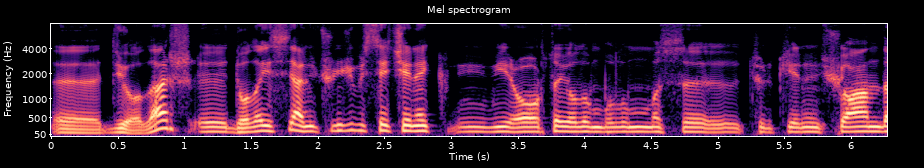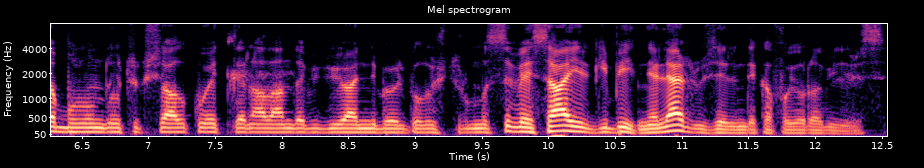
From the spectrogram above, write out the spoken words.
e, diyorlar. E, dolayısıyla yani üçüncü bir seçenek bir orta yolun bulunması, Türkiye'nin şu anda bulunduğu Türk Silahlı Kuvvetleri'nin alanda bir güvenli bölge oluşturulması vesaire gibi neler üzerinde kafa yorabiliriz?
